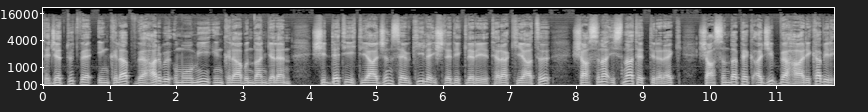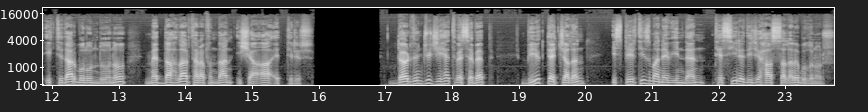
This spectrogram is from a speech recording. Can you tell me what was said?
teceddüt ve inkılap ve harbi umumi inkılabından gelen şiddet ihtiyacın sevkiyle işledikleri terakkiyatı şahsına isnat ettirerek şahsında pek acip ve harika bir iktidar bulunduğunu meddahlar tarafından işaa ettirir. Dördüncü cihet ve sebep, Büyük Deccal'ın ispirtizma nev'inden tesir edici hassaları bulunur.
